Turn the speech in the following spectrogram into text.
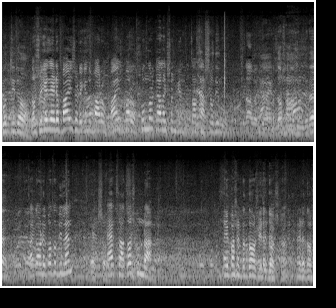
বুঝছি তো দর্শক এই যে এটা বাইশ ওটা কিন্তু বারো। বাইশ বারো। সুন্দর কালেকশন কিন্তু দিব। টাকা ওটা কত দিলেন? একশো। একশো। আর দশ কুন্ডা এই দশ এটা দশ না? এটা দশ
